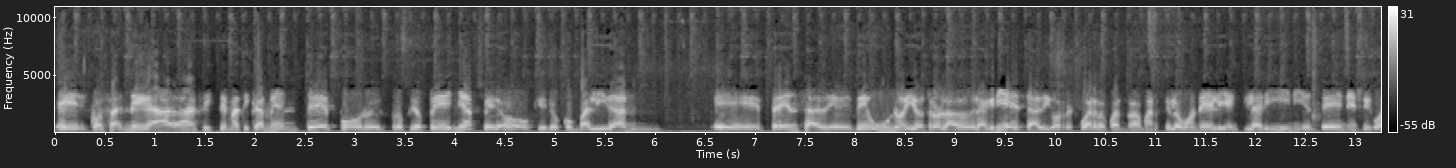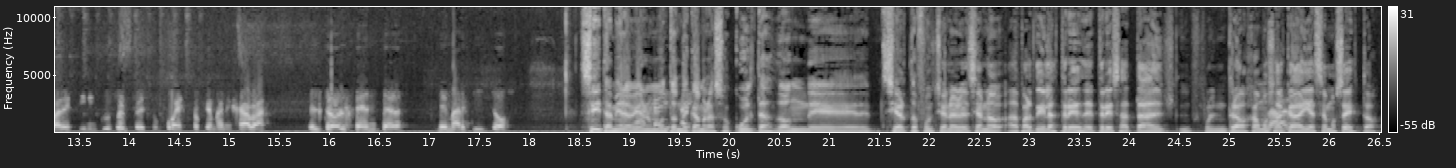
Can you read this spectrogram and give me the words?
Eh, cosa negada sistemáticamente por el propio Peña, pero que lo convalidan eh, prensa de, uno y otro lado de la grieta. Digo, recuerdo cuando a Marcelo Bonelli en Clarín y en TN llegó a decir incluso el presupuesto que manejaba el Troll Center de Marquitos. Sí, también había un montón de cámaras ocultas donde ciertos funcionarios decían, no, a partir de las 3, de 3 a tal, trabajamos acá y hacemos esto.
